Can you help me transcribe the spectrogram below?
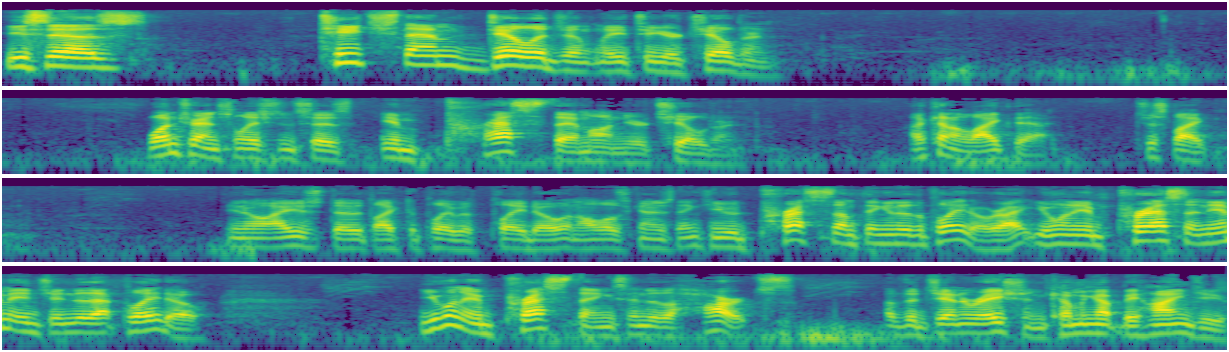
he says, teach them diligently to your children. One translation says, impress them on your children. I kind of like that. Just like you know, I used to like to play with Play Doh and all those kinds of things. You would press something into the Play Doh, right? You want to impress an image into that Play Doh. You want to impress things into the hearts of the generation coming up behind you.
